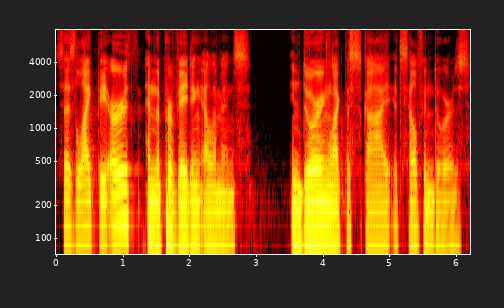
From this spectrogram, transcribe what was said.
It says, like the earth and the pervading elements, enduring like the sky itself endures,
